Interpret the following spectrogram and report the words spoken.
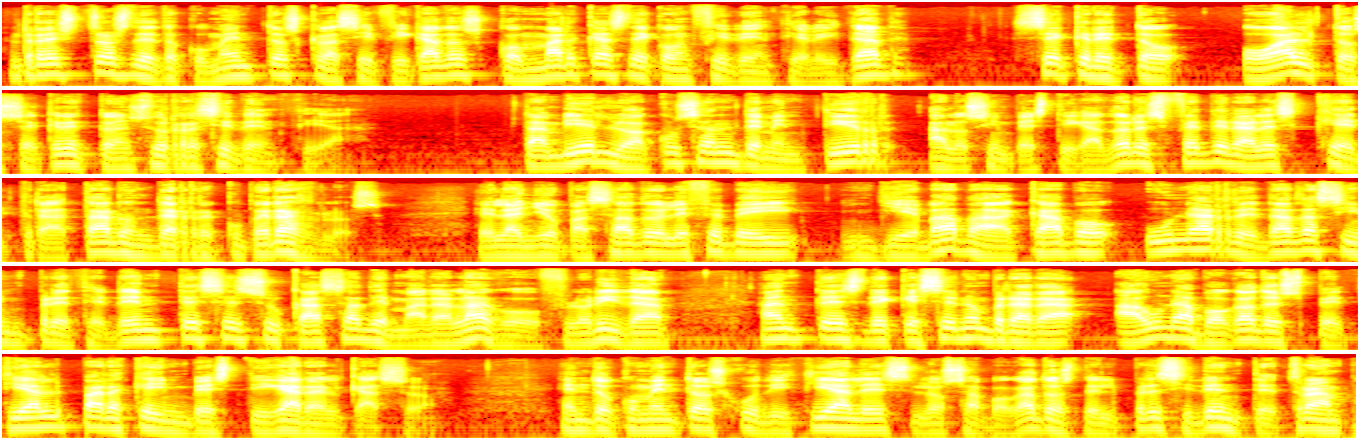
restos de documentos clasificados con marcas de confidencialidad, secreto o alto secreto en su residencia. También lo acusan de mentir a los investigadores federales que trataron de recuperarlos. El año pasado el FBI llevaba a cabo una redada sin precedentes en su casa de Mar-a-Lago, Florida, antes de que se nombrara a un abogado especial para que investigara el caso. En documentos judiciales, los abogados del presidente Trump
